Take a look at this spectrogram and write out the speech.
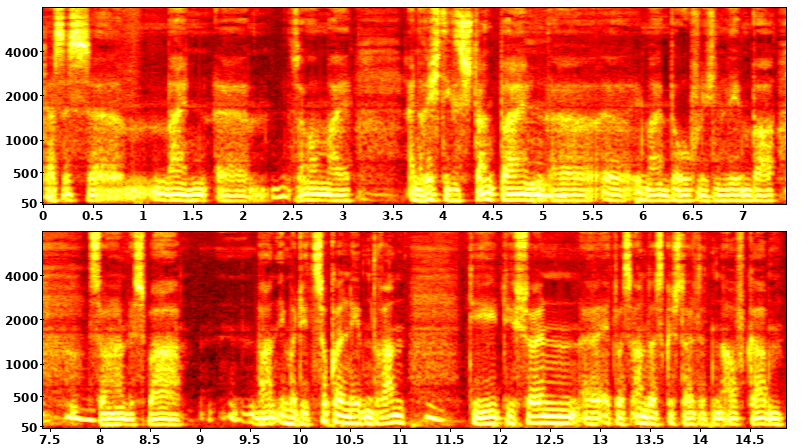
dass es äh, mein, äh, sagen wir mal, ein richtiges Standbein äh, äh, in meinem beruflichen Leben war, mhm. sondern es war, waren immer die Zucker nebendran, mhm. die, die schönen, äh, etwas anders gestalteten Aufgaben,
